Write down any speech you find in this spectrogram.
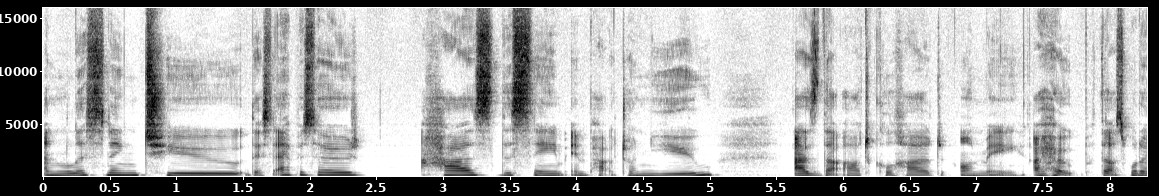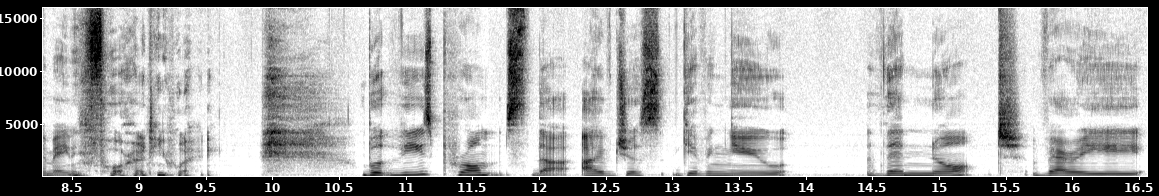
and listening to this episode has the same impact on you as that article had on me. I hope. That's what I'm aiming for anyway. But these prompts that I've just given you, they're not very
